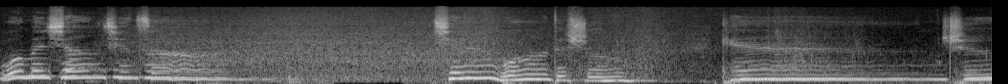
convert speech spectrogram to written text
我们向前走。牵我的手，Can't you？。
